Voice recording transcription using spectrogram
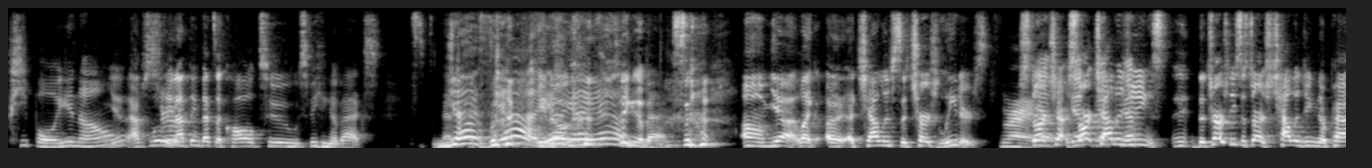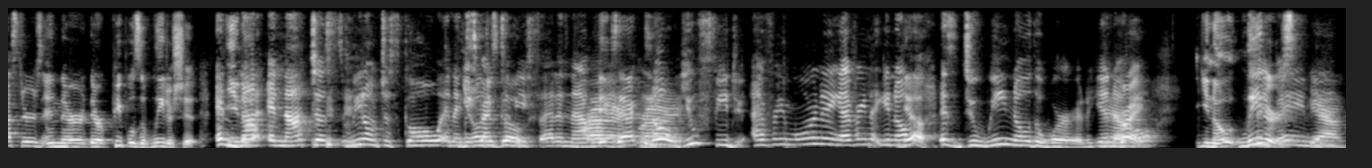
people. You know. Yeah, absolutely. And I think that's a call to speaking of Acts. Yes, yeah, You yeah, know, yeah, yeah. Speaking of Acts, um, yeah, like a, a challenge to church leaders. Right. Start Yep, cha- yep, start yep, challenging. The church needs to start challenging their pastors and their their peoples of leadership. and you know, not and not just we don't just go and don't expect just to go. be fed in that Right, way. Exactly. No, you feed you every morning, every night. You know, Yeah. is do we know the word? You know, right? You know, leaders. Vein, Yeah.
